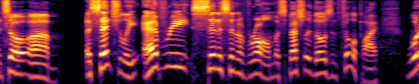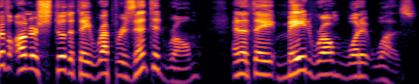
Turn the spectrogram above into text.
And so, um, essentially, every citizen of Rome, especially those in Philippi, would have understood that they represented Rome and that they made Rome what it was.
